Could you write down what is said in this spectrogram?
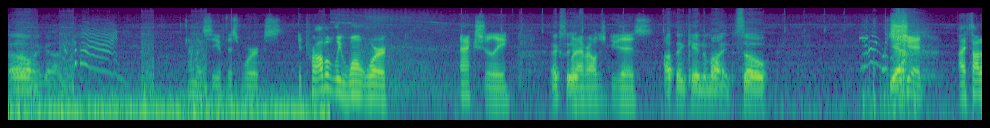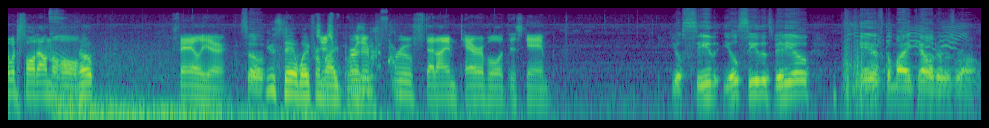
oh my god. I'm gonna see if this works. It probably won't work. Actually, Actually, whatever. I'll just do this. I think came to mind. So, yeah. Shit! I thought it would fall down the hole. Nope. Failure. So You stay away from Just my further proof that I am terrible at this game. you'll see you'll see this video if the mind calendar was wrong.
